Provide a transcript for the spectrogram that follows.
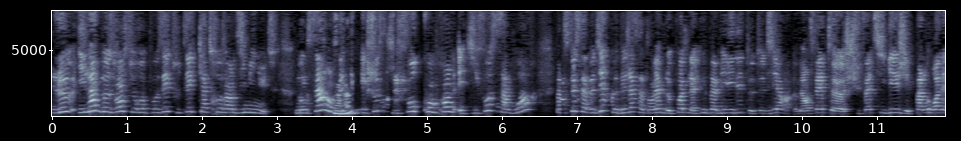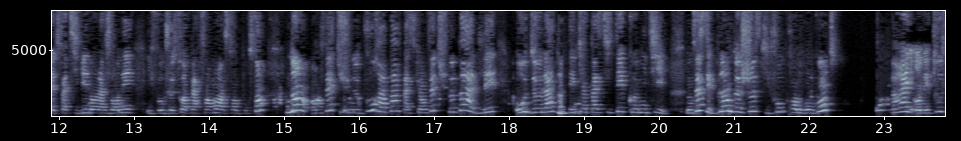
le, il a besoin de se reposer toutes les 90 minutes. Donc ça, en fait, mhm. c'est quelque chose qu'il faut comprendre et qu'il faut savoir parce que ça veut dire que déjà, ça t'enlève le poids de la culpabilité de te dire, mais en fait, euh, je suis fatiguée, j'ai pas le droit d'être fatiguée dans la journée, il faut que je sois performant à 100%. Non, en fait, tu ne pourras pas parce qu'en fait, tu peux pas aller au-delà de tes capacités cognitives. Donc ça, c'est plein de choses qu'il faut prendre en compte Pareil, on est tous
